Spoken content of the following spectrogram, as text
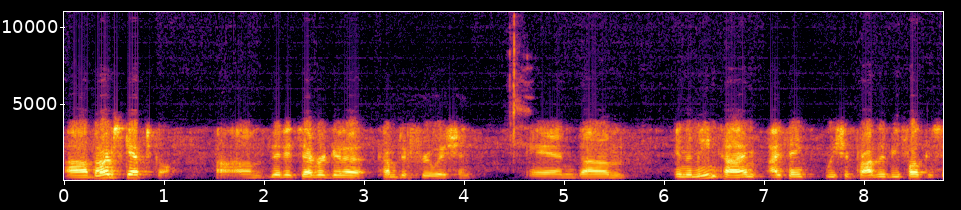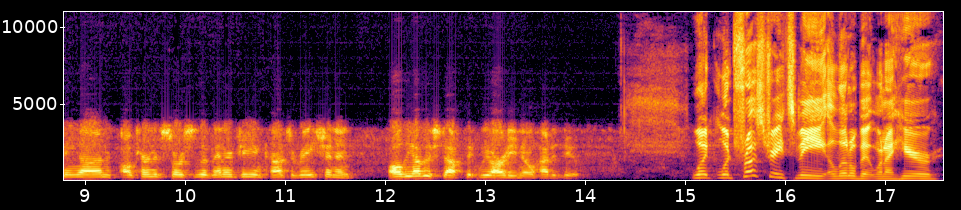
Uh, but I'm skeptical um, that it's ever going to come to fruition. And um, in the meantime, I think we should probably be focusing on alternative sources of energy and conservation and all the other stuff that we already know how to do. What what frustrates me a little bit when I hear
